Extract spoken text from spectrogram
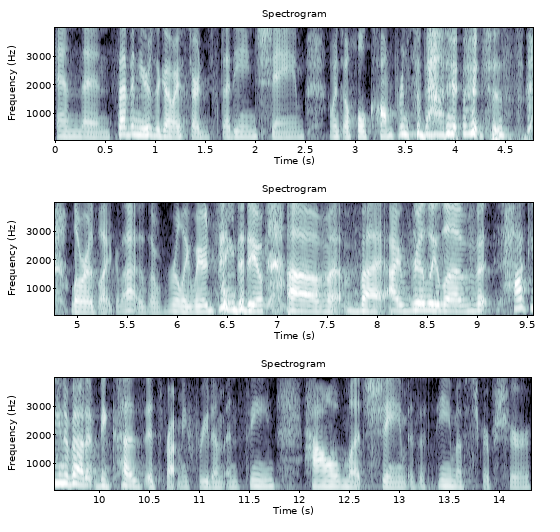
And then seven years ago, I started studying shame. I went to a whole conference about it, which is, Laura's like, that is a really weird thing to do. Um, but I really love talking about it because it's brought me freedom and seeing how much shame is a theme of Scripture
